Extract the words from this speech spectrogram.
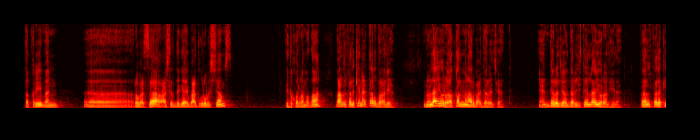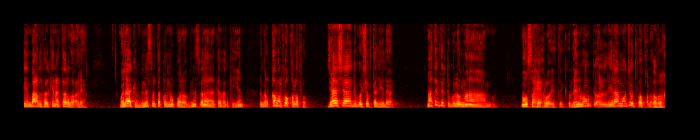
تقريبا آه، ربع ساعة أو عشر دقائق بعد غروب الشمس في دخول رمضان، بعض الفلكيين اعترضوا عليها إنه لا يرى أقل من أربع درجات. يعني درجة أو درجتين لا يرى الهلال، فالفلكيين بعض الفلكيين اعترضوا عليها. ولكن بالنسبة لتقويم القرى بالنسبة لنا كفلكيين نقول القمر فوق الافق جاء شاهد يقول شفت الهلال. ما تقدر تقول له ما ما هو صحيح رؤيتك لأنه الهلال موجود فوق الافق فوق؟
